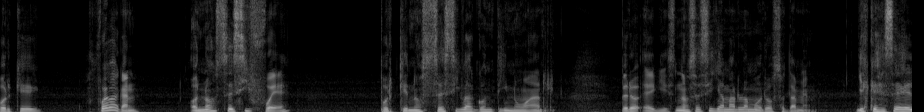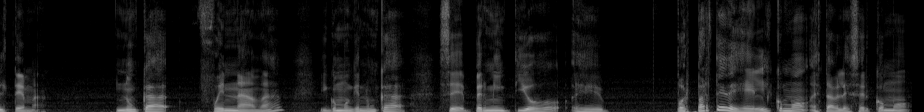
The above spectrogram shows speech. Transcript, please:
porque fue bacán. O no sé si fue, porque no sé si va a continuar, pero X, no sé si llamarlo amoroso también. Y es que ese es el tema. Nunca fue nada y como que nunca se permitió eh, por parte de él como establecer como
